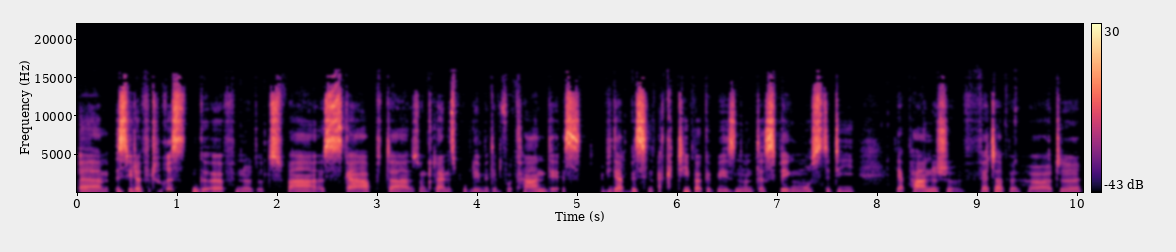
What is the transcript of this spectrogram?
ähm, ist wieder für Touristen geöffnet. Und zwar, es gab da so ein kleines Problem mit dem Vulkan, der ist wieder ein bisschen aktiver gewesen und deswegen musste die japanische Wetterbehörde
